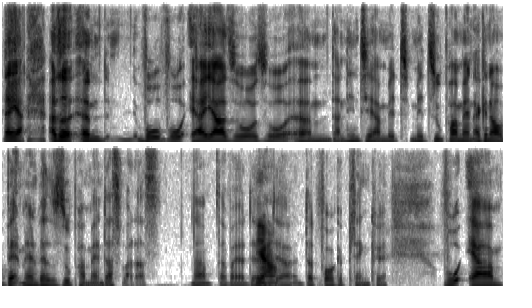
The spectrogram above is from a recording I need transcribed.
naja, also ähm, wo, wo er ja so, so ähm, dann hinterher mit, mit Superman, ah, genau, Batman vs. Superman, das war das. Na? Ne? Da war ja, der, ja. Der, das Vorgeplänkel. Wo er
